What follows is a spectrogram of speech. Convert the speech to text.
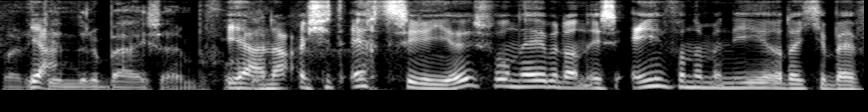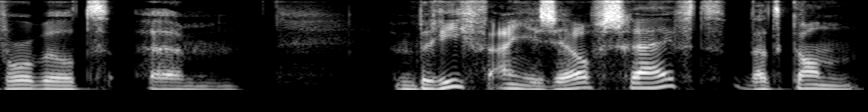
waar de kinderen bij zijn bijvoorbeeld. Ja, nou als je het echt serieus wil nemen, dan is een van de manieren dat je bijvoorbeeld... Um, een brief aan jezelf schrijft, dat, kan,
